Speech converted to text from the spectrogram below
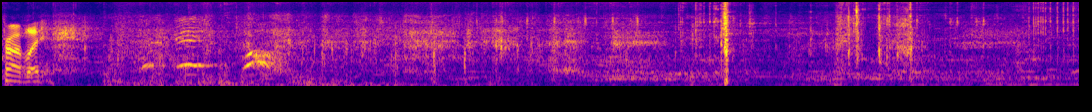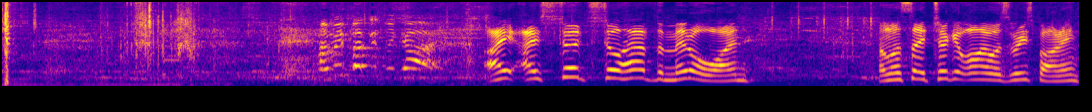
Probably. How many buckets we got? I, I should still have the middle one. Unless I took it while I was respawning.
